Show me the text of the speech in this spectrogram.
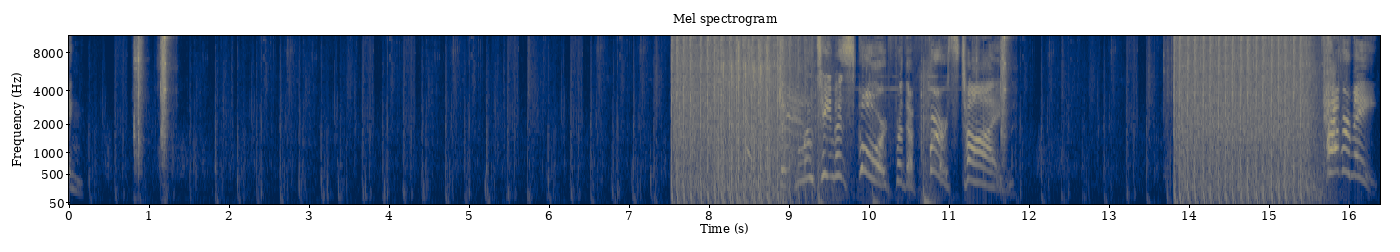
The blue team has scored for the first time! Cover me!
